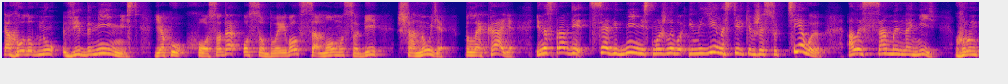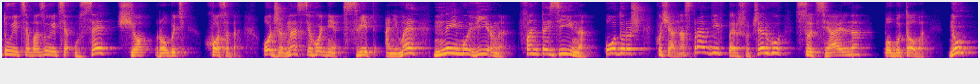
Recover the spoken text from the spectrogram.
та головну відмінність, яку Хосода особливо в самому собі шанує, плекає. І насправді ця відмінність, можливо, і не є настільки вже суттєвою, але саме на ній ґрунтується, базується усе, що робить Хосода. Отже, в нас сьогодні світ аніме неймовірна, фантазійна подорож, хоча насправді в першу чергу соціальна побутова. Ну,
